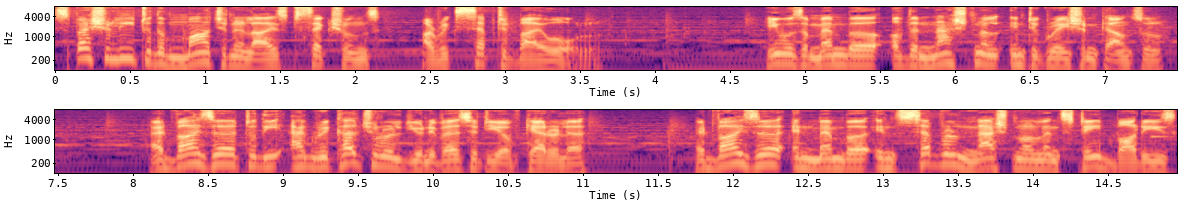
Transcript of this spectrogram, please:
especially to the marginalized sections, are accepted by all. He was a member of the National Integration Council, advisor to the Agricultural University of Kerala, advisor and member in several national and state bodies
